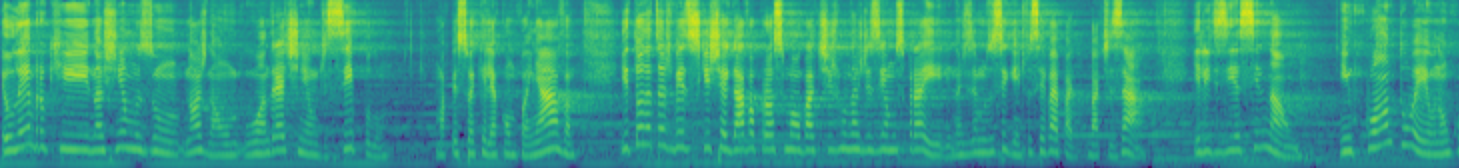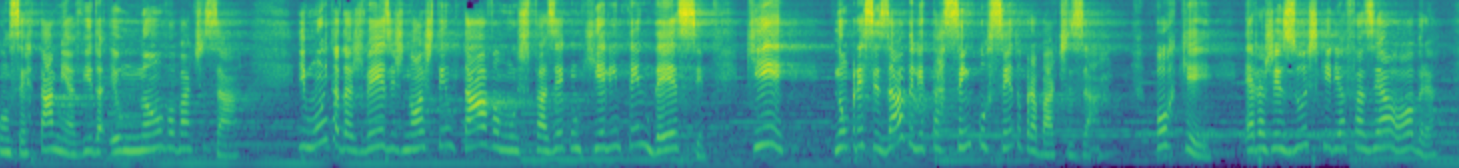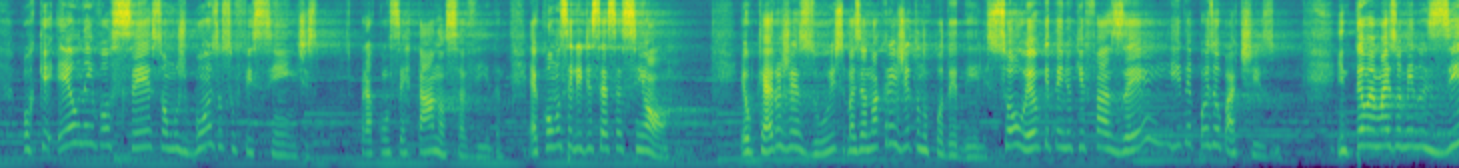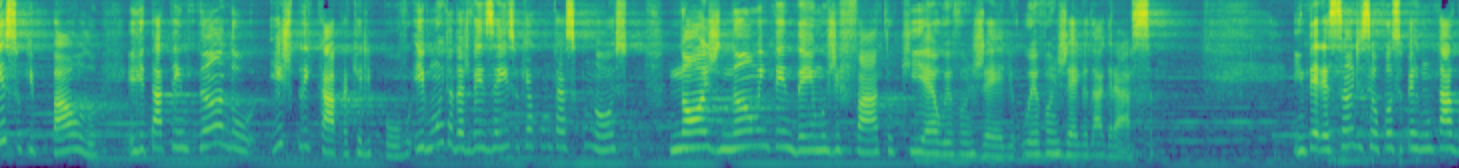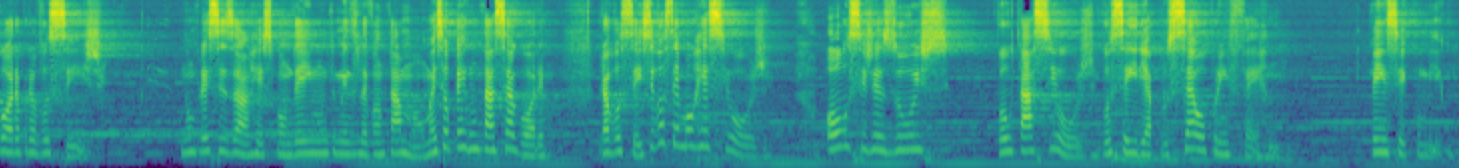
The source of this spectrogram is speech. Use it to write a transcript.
Eu lembro que nós tínhamos um, nós não, o André tinha um discípulo, uma pessoa que ele acompanhava, e todas as vezes que chegava próximo ao batismo, nós dizíamos para ele, nós dizíamos o seguinte: você vai batizar? E ele dizia assim: não. Enquanto eu não consertar minha vida, eu não vou batizar. E muitas das vezes nós tentávamos fazer com que ele entendesse que não precisava ele estar 100% para batizar. Por quê? Era Jesus que iria fazer a obra. Porque eu nem você somos bons o suficientes para consertar a nossa vida. É como se ele dissesse assim: ó, eu quero Jesus, mas eu não acredito no poder dele. Sou eu que tenho que fazer e depois eu batizo. Então é mais ou menos isso que Paulo ele está tentando explicar para aquele povo. E muitas das vezes é isso que acontece conosco. Nós não entendemos de fato o que é o Evangelho, o Evangelho da graça. Interessante se eu fosse perguntar agora para vocês. Não precisa responder e muito menos levantar a mão. Mas se eu perguntasse agora para vocês, se você morresse hoje, ou se Jesus voltasse hoje, você iria para o céu ou para o inferno? Pense comigo.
